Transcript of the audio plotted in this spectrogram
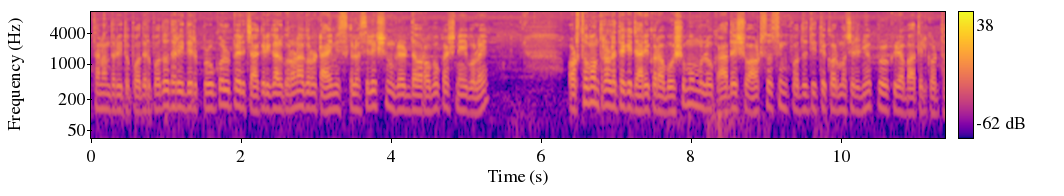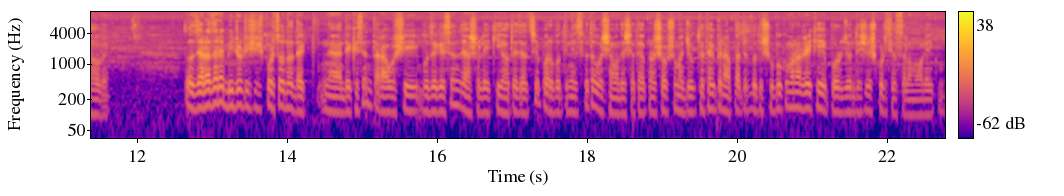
স্থানান্তরিত পদের পদধারীদের প্রকল্পের চাকরিকাল গণনা করে টাইম স্কেল ও সিলেকশন গ্রেড দেওয়ার অবকাশ নেই বলে অর্থ মন্ত্রণালয় থেকে জারি করা বৈষম্যমূলক আদেশ ও আউটসোর্সিং পদ্ধতিতে কর্মচারী নিয়োগ প্রক্রিয়া বাতিল করতে হবে। তো যারা যারা ভিডিওটি শেষ পর্যন্ত দেখ- দেখেছেন, তারা অবশ্যই বুঝে গেছেন যে আসলে কি হতে যাচ্ছে। পরবর্তী নিউজ পেতে অবশ্যই আমাদের সাথে আপনারা সবসময় যুক্ত থাকবেন। আপনাদের প্রতি শুভকামনা রেখে এই পর্যন্ত শেষ করছি। আসসালামু আলাইকুম।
